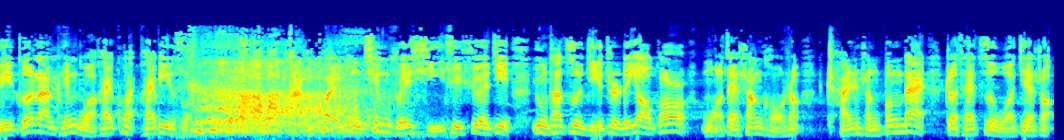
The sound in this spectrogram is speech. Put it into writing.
比割烂苹果还快还利索。我赶快用清水洗去血迹，用他自己制的药膏抹在伤口上，缠上绷带，这才自我介绍。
